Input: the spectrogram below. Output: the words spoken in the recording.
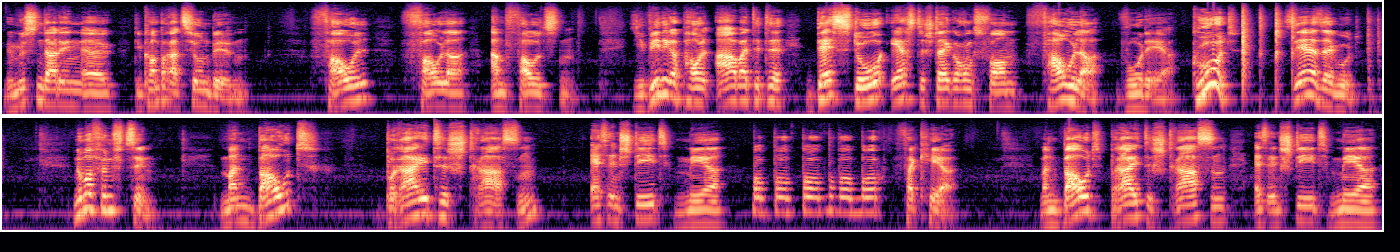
Wir müssen da den, äh, die Komparation bilden. Faul, fauler, am faulsten. Je weniger Paul arbeitete, desto erste Steigerungsform fauler wurde er. Gut, sehr, sehr gut. Nummer 15. Man baut breite Straßen, es entsteht mehr Verkehr. Man baut breite Straßen, es entsteht mehr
